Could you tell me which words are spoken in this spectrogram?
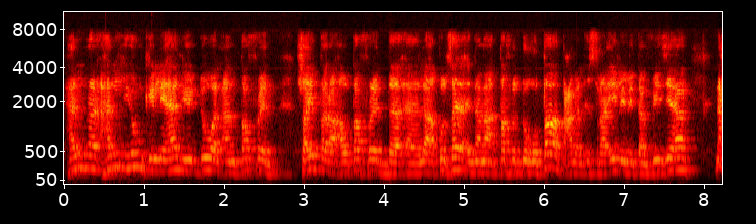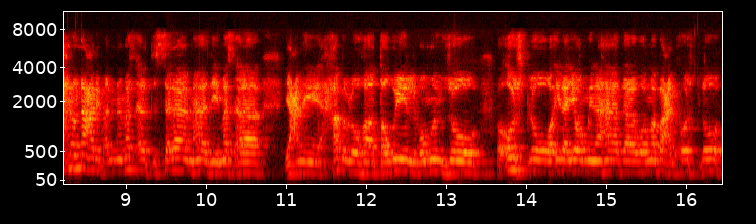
هل هل يمكن لهذه الدول أن تفرض سيطرة أو تفرض لا أقول سيطرة إنما تفرض ضغوطات على الإسرائيلي لتنفيذها؟ نحن نعرف أن مسألة السلام هذه مسألة يعني حبلها طويل ومنذ أوسلو وإلى يومنا هذا وما بعد أوسلو.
